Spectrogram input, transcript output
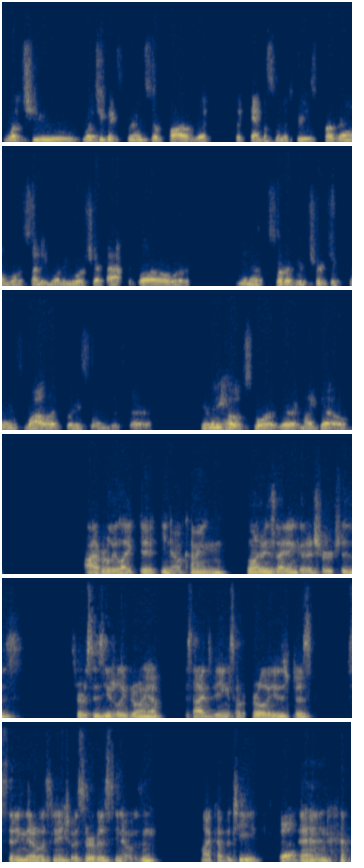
what you what you've experienced so far with the campus ministries program or Sunday morning worship afterglow or you know sort of your church experience while at Graceland? Is there do you have any hopes for it where it might go? I really liked it. You know, coming one of the reasons I didn't go to church is services usually growing up, besides being so early, is just sitting there listening to a service, you know, isn't my cup of tea. Yeah. And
